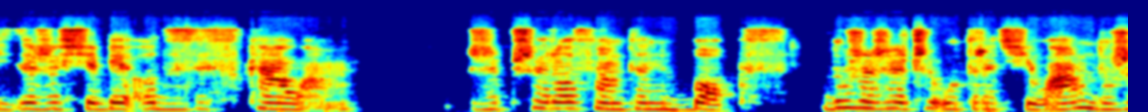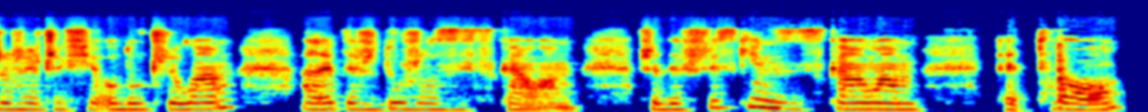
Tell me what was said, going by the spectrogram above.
widzę, że siebie odzyskałam, że przerosłam ten boks. Dużo rzeczy utraciłam, dużo rzeczy się oduczyłam, ale też dużo zyskałam. Przede wszystkim zyskałam e, to,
